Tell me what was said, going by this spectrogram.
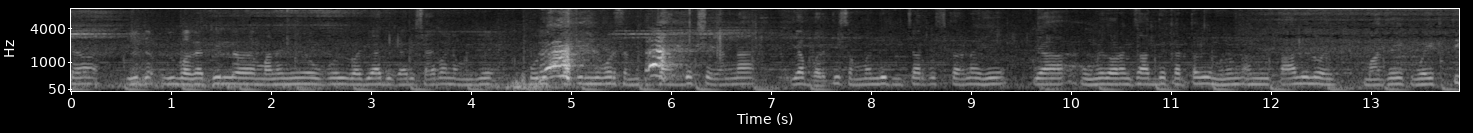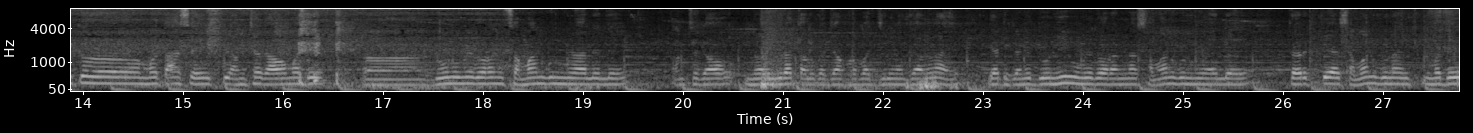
त्या विद विभागातील माननीय उपविभागीय अधिकारी साहेबांना म्हणजे पोलीस पाटील निवड समितीचे अध्यक्ष यांना या भरती संबंधित विचारपूस करणं हे या उमेदवारांचं आद्य कर्तव्य म्हणून आम्ही पाहिलेलो आलेलो आहे. माझं एक वैयक्तिक मत असं आहे की आमच्या गावामध्ये दोन उमेदवारांना समान गुण मिळालेले आहे. आमचं गाव नळविरा तालुका जाफराबाद जिल्हा जालना आहे. या ठिकाणी दोन्ही उमेदवारांना समान गुण मिळाले आहे. तर त्या समान गुणांमध्ये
